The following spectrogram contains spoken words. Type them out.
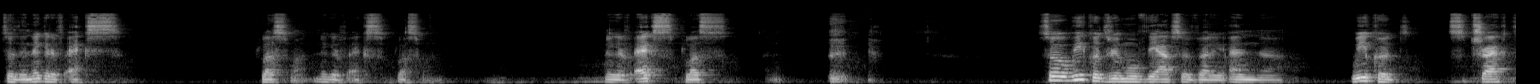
to the negative x plus 1 negative x plus 1 negative x 1 so we could remove the absolute value and uh, we could subtract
